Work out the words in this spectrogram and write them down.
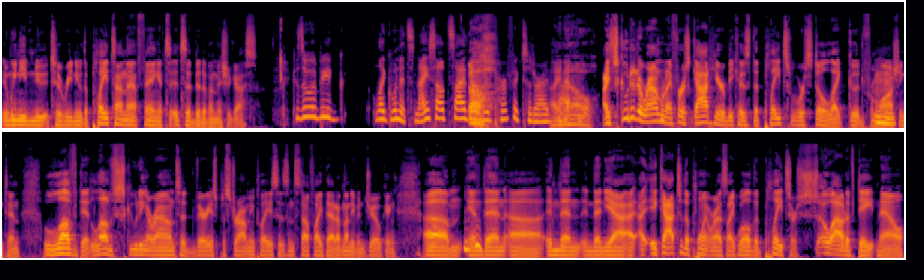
and we need new, to renew the plates on that thing. It's it's a bit of a mishigas. Because it would be like when it's nice outside, that would be perfect to drive. I that. know. I scooted around when I first got here because the plates were still like good from Mhm. Washington. Loved it. Loved scooting around to various pastrami places and stuff like that. I'm not even joking. Um, and then, uh, and then, and then, yeah, I, I, it got to the point where I was like, well, the plates are so out of date now.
